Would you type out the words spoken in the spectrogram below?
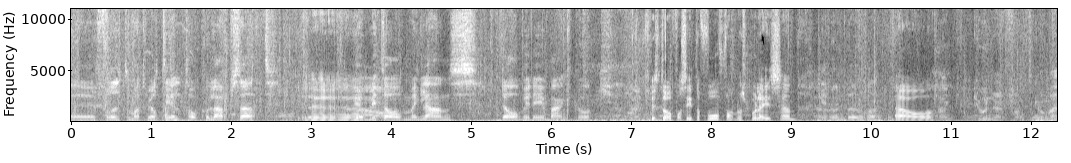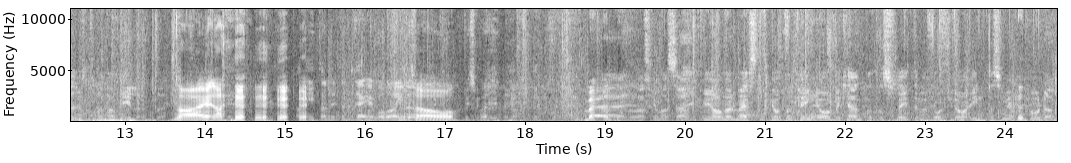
Eh, förutom att vårt tält har kollapsat. Vi har blivit av med glans. David är i Bangkok Kristoffer sitter fortfarande hos polisen. i hundburen. Ja. Kunde fått komma ut men han ville inte. Nej, nej. Han hittade en liten drever där inne som Ja. han är kompis med. Nej, vad ska man säga? Vi har väl mest gått omkring och bekantat oss lite med folk idag. Inte så mycket poddande.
